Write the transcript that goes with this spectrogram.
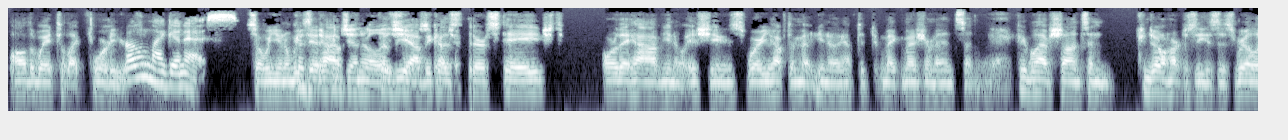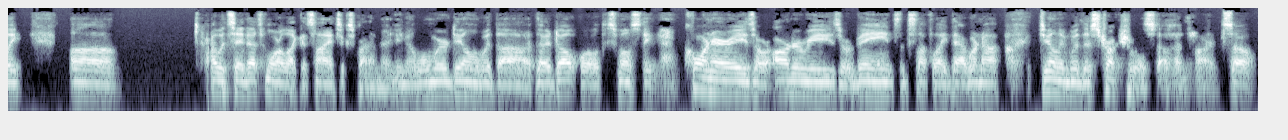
all the way to like 40 years Oh old. my goodness. So, you know, we did have, general yeah, because they're staged or they have you know issues where you have to you know you have to make measurements and people have shunts and congenital heart disease is really uh, I would say that's more like a science experiment. You know, when we're dealing with uh, the adult world, it's mostly coronaries or arteries or veins and stuff like that. We're not dealing with the structural stuff in the heart. So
